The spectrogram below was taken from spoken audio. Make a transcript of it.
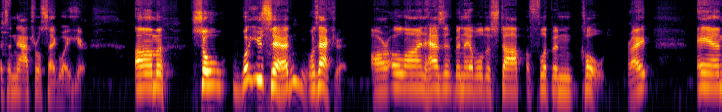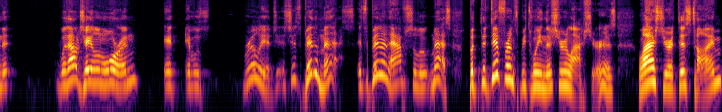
that's a natural segue here. Um, so what you said was accurate. Our O line hasn't been able to stop a flipping cold, right? And without Jalen Warren, it it was really a, it's just been a mess. It's been an absolute mess. But the difference between this year and last year is last year at this time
